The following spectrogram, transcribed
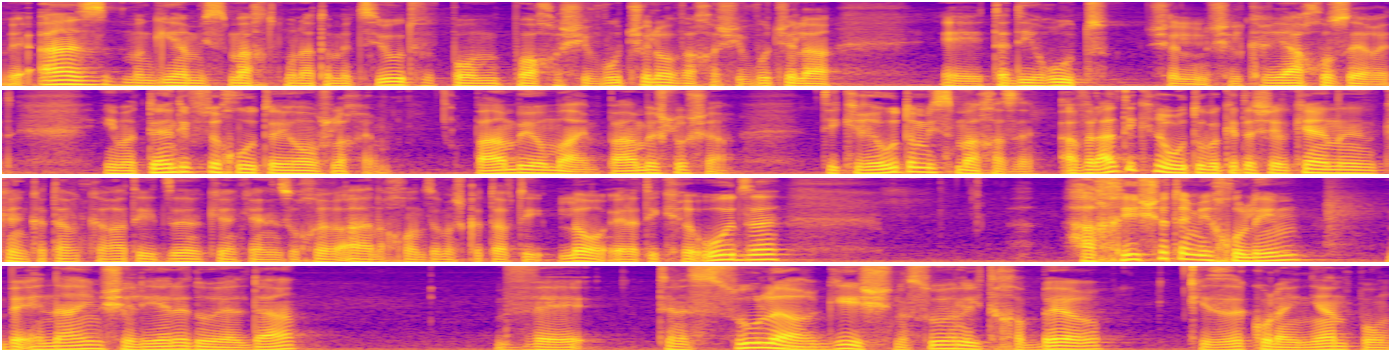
ואז מגיע מסמך תמונת המציאות, ופה החשיבות שלו והחשיבות של התדירות של, של קריאה חוזרת. אם אתם תפתחו את היום שלכם, פעם ביומיים, פעם בשלושה, תקראו את המסמך הזה, אבל אל תקראו אותו בקטע של כן, כן, כתב, קראתי את זה, כן, כן, אני זוכר, אה, נכון, זה מה שכתבתי. לא, אלא תקראו את זה הכי שאתם יכולים בעיניים של ילד או ילדה, ו... תנסו להרגיש, נסו להתחבר, כי זה כל העניין פה,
